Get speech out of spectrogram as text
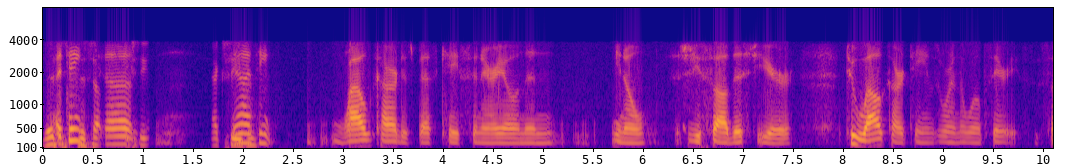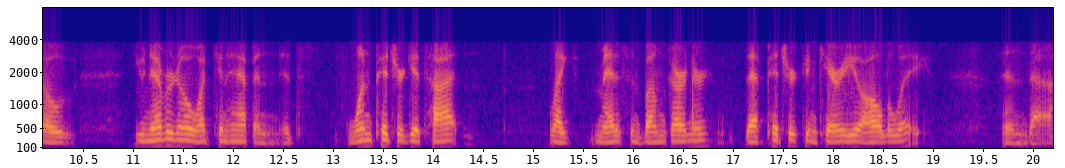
This, I think uh, season? Yeah, I think wild card is best case scenario, and then you know, as you saw this year, two wild card teams were in the World Series, so you never know what can happen. It's one pitcher gets hot, like Madison Bumgarner, that pitcher can carry you all the way, and uh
